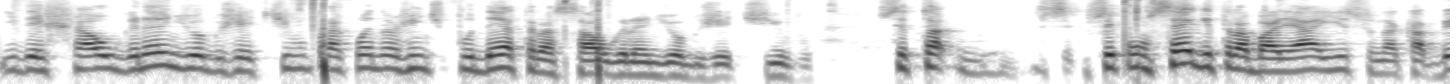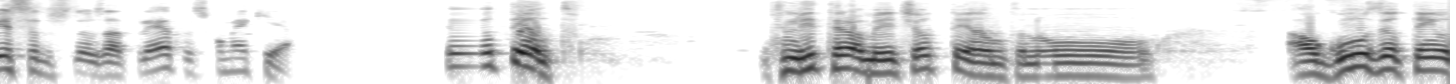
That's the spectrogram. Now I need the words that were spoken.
e deixar o grande objetivo para quando a gente puder traçar o grande objetivo. Você, tá, você consegue trabalhar isso na cabeça dos seus atletas? Como é que é? Eu tento. Literalmente eu tento. Não... Alguns eu tenho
